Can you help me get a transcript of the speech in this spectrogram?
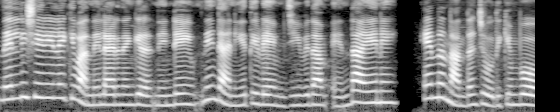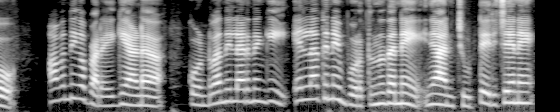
നെല്ലിശ്ശേരിയിലേക്ക് വന്നില്ലായിരുന്നെങ്കിൽ നിന്റെയും നിന്റെ അനിയത്തിയുടെയും ജീവിതം എന്തായേനെ? എന്ന് നന്ദൻ ചോദിക്കുമ്പോൾ അവന്തിക പറയുകയാണ് കൊണ്ടുവന്നില്ലായിരുന്നെങ്കിൽ എല്ലാത്തിനെയും പുറത്തുനിന്ന് തന്നെ ഞാൻ ചുട്ടെരിച്ചേനെ.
